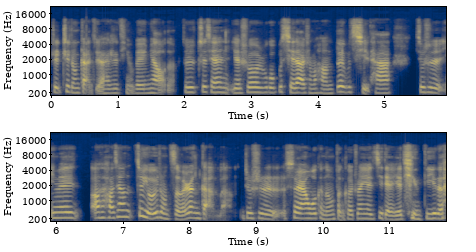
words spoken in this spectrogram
这这种感觉还是挺微妙的。就是之前也说，如果不写点什么，好像对不起他。就是因为啊，好像就有一种责任感吧。就是虽然我可能本科专业绩点也挺低的，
